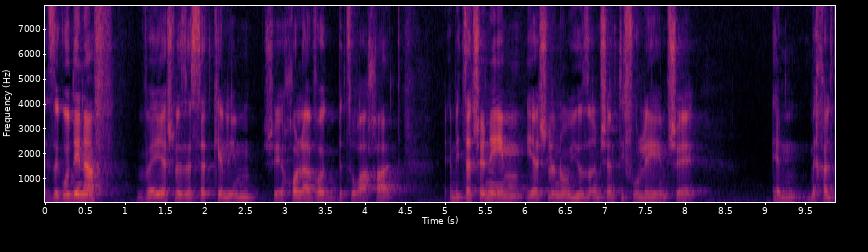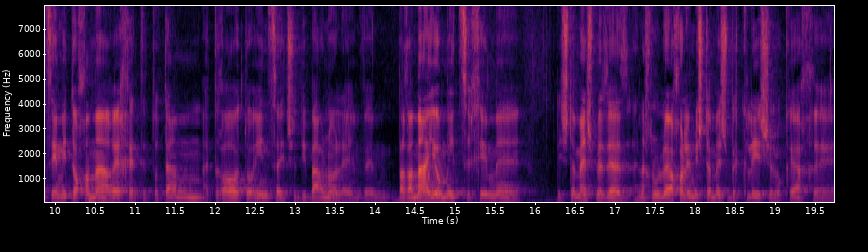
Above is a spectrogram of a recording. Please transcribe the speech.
זה good enough, ויש לזה סט כלים שיכול לעבוד בצורה אחת. מצד שני, אם יש לנו user ים שהם תפעוליים, ש... הם מחלצים מתוך המערכת את אותם התראות או insight שדיברנו עליהם, והם ברמה היומית צריכים אה, להשתמש בזה, אז אנחנו לא יכולים להשתמש בכלי שלוקח אה,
